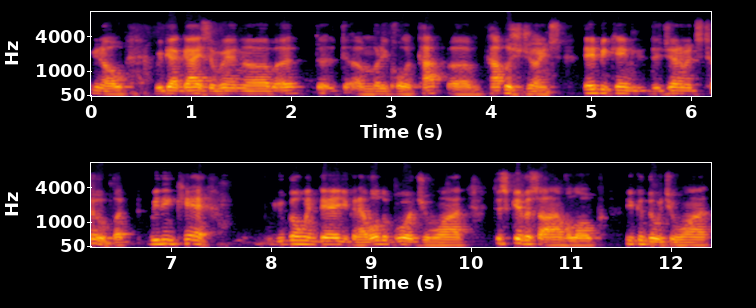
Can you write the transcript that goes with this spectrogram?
you know, we got guys that ran, uh, uh, um, what do you call it, top um, topless joints. They became degenerates too, but we didn't care. You go in there, you can have all the boards you want. Just give us an envelope. You can do what you want.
